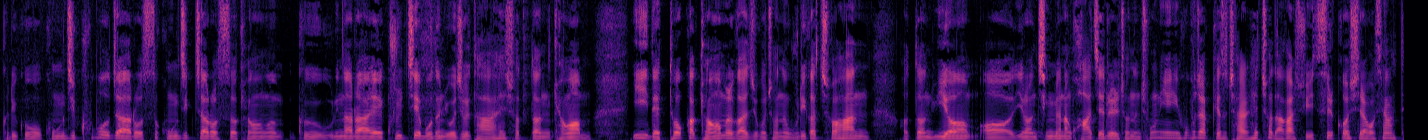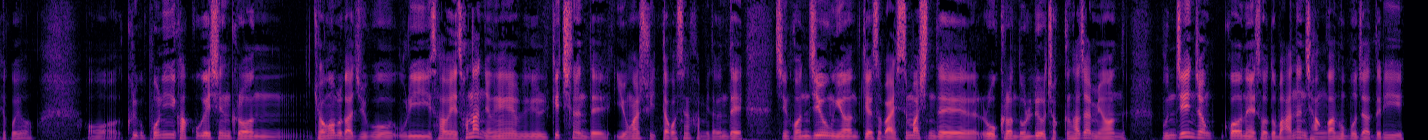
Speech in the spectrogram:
그리고 공직 후보자로서 공직자로서 경험 그 우리나라의 굴지의 모든 요직을 다 하셨던 경험 이 네트워크와 경험을 가지고 저는 우리가 처한 어떤 위험 어 이런 직면한 과제를 저는 총리 후보자께서 잘 헤쳐 나갈 수 있을 것이라고 생각되고 요. 어, 그리고 본인이 갖고 계신 그런 경험을 가지고 우리 사회에 선한 영향을 끼치는데 이용할 수 있다고 생각합니다. 근데 지금 권지웅 의원께서 말씀하신 대로 그런 논리로 접근하자면 문재인 정권에서도 많은 장관 후보자들이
